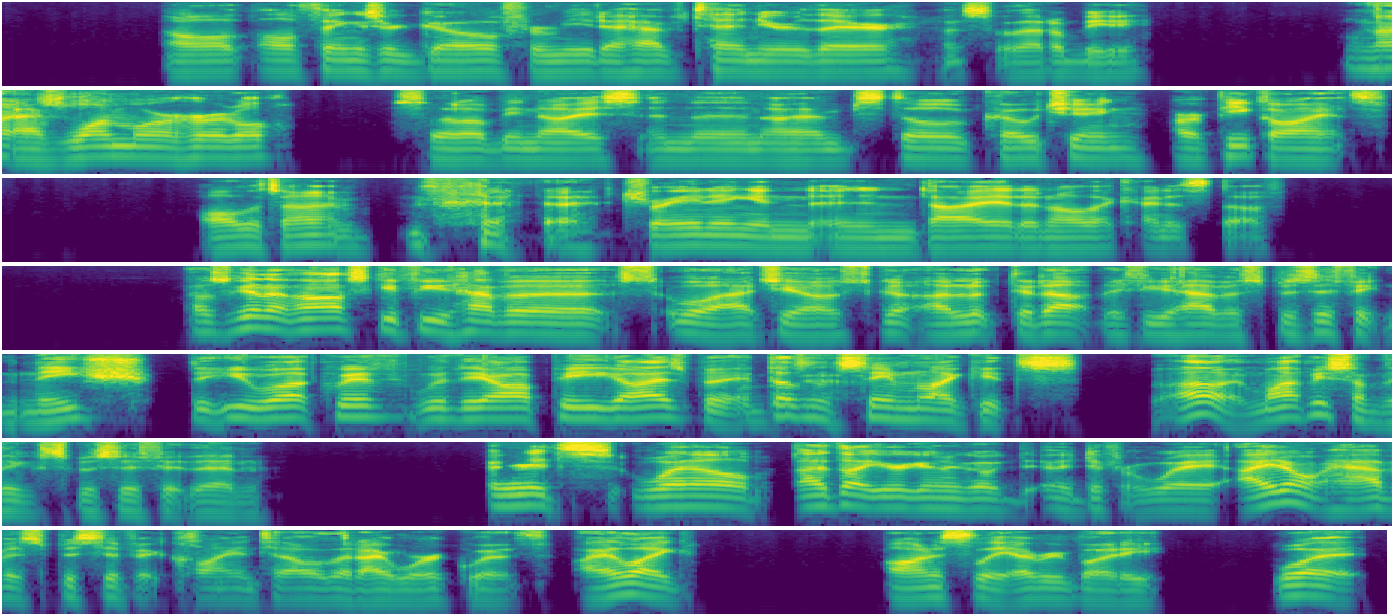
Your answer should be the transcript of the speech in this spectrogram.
all all things are go for me to have tenure there. So that'll be nice. I have one more hurdle, so that'll be nice. And then I'm still coaching RP clients all the time, training and, and diet and all that kind of stuff. I was going to ask if you have a well, actually, I was gonna, I looked it up. If you have a specific niche that you work with with the RP guys, but it doesn't seem like it's. Oh, it might be something specific then. It's well, I thought you were going to go a different way. I don't have a specific clientele that I work with. I like honestly everybody. What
